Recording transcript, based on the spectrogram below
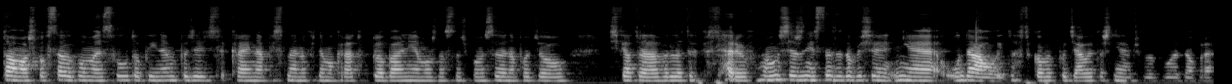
Tomasz, powstały pomysły utopijne, podzielić kraj na pismenów i demokratów. Globalnie można snuć pomysły na podział świata wedle tych kryteriów. No myślę, że niestety to by się nie udało i dodatkowe podziały też nie wiem, czy by były dobre.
